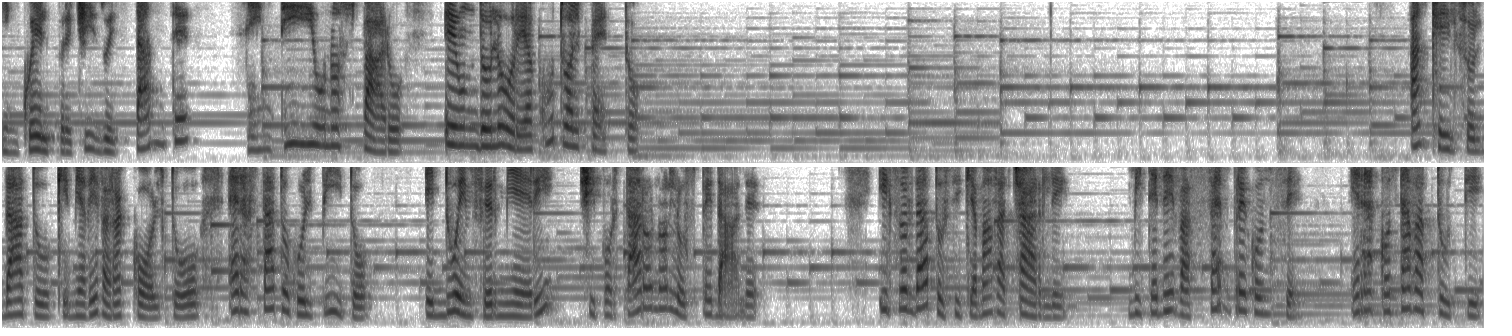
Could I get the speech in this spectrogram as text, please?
In quel preciso istante sentii uno sparo e un dolore acuto al petto. Anche il soldato che mi aveva raccolto era stato colpito e due infermieri ci portarono all'ospedale. Il soldato si chiamava Charlie, mi teneva sempre con sé e raccontava a tutti,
